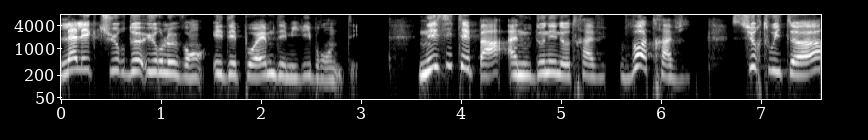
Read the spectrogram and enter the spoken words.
la lecture de Hurlevent et des poèmes d'Émilie Bronte. N'hésitez pas à nous donner votre avis sur Twitter,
